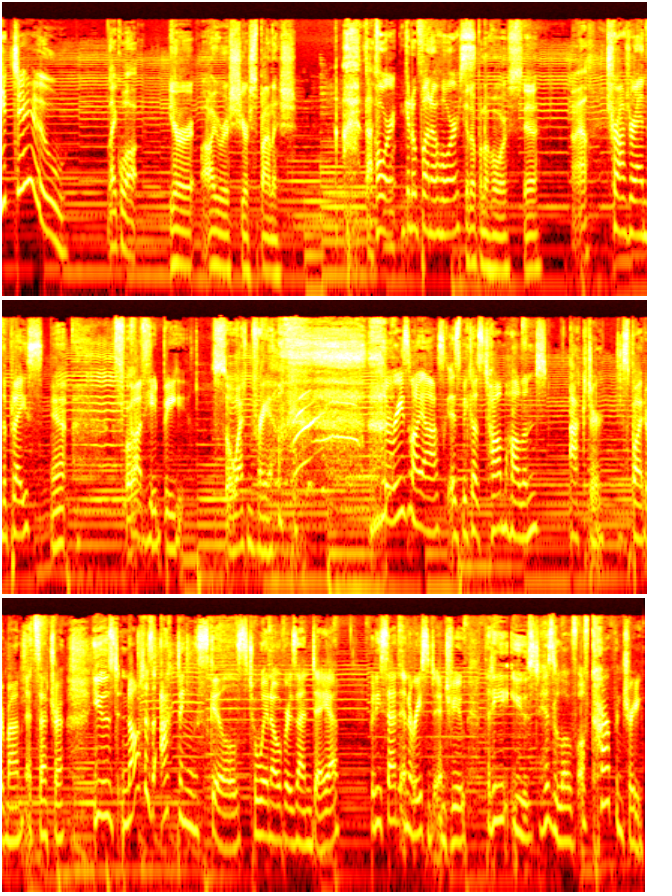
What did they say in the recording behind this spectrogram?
You do. Like what? You're Irish, you're Spanish. That's Or get up on a horse, Get up on a horse, yeah. Well, trot around the place. yeah. God, he'd be so wetting for you. the reason I ask is because Tom Holland, actor, Spider Man, etc., used not his acting skills to win over Zendaya, but he said in a recent interview that he used his love of carpentry.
